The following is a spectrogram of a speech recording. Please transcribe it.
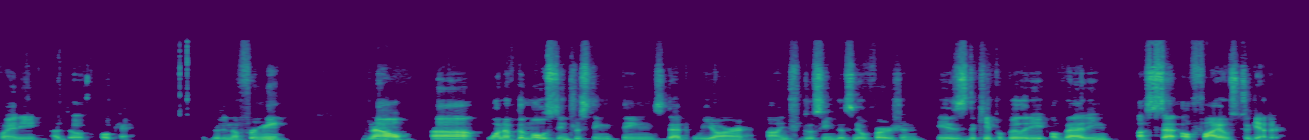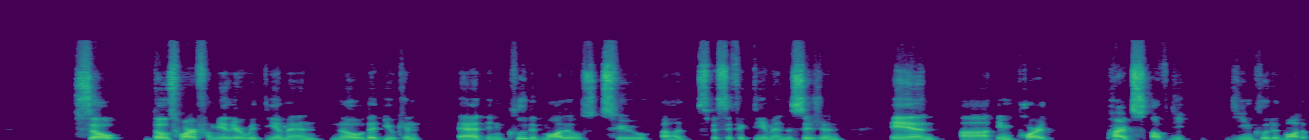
20, adult. Okay, good enough for me. Now, uh, one of the most interesting things that we are uh, introducing in this new version is the capability of adding a set of files together. So those who are familiar with DMN know that you can add included models to a specific DMN decision and uh, import parts of the, the included model.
